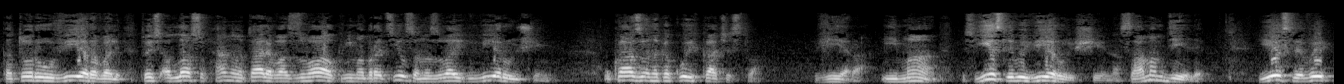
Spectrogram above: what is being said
которые уверовали. То есть Аллах Субхану Тааля возвал к ним, обратился, называя их верующими, указывая на какое их качество. Вера, иман. То есть если вы верующие на самом деле, если вы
